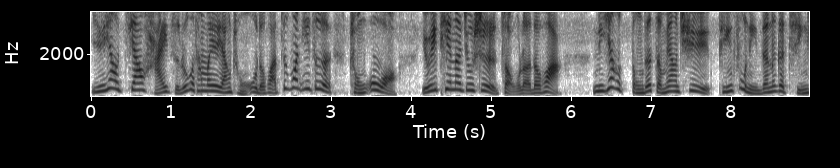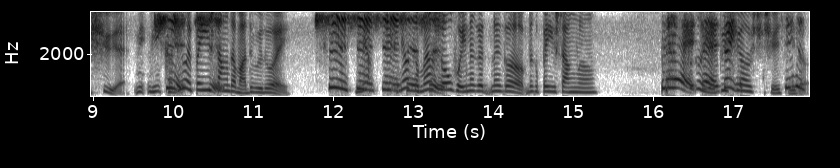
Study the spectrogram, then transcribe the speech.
也要教孩子，如果他们要养宠物的话，这万一这个宠物哦，有一天呢就是走了的话，你要懂得怎么样去平复你的那个情绪，哎，你你肯定会悲伤的嘛，对不对？是是是，你要怎么样收回那个那个那个悲伤呢？对，这个也必须要学习的。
